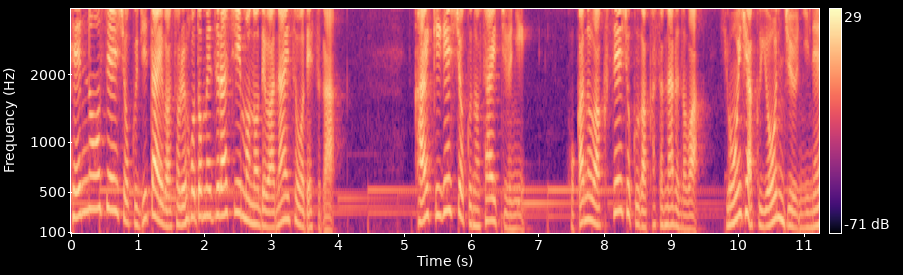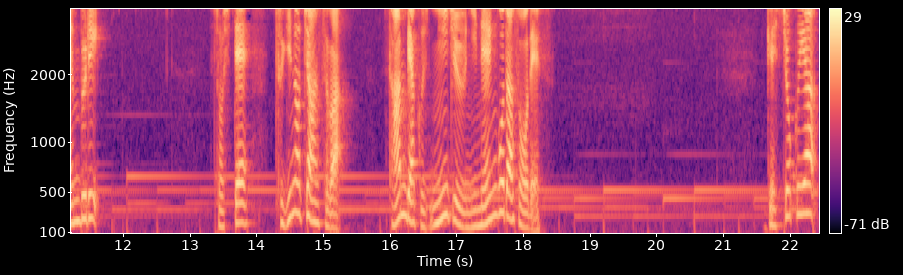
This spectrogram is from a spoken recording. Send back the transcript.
天王星食自体はそれほど珍しいものではないそうですが皆既月食の最中に他の惑星食が重なるのは442年ぶり。そして次のチャンスは322年後だそうです。月食や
